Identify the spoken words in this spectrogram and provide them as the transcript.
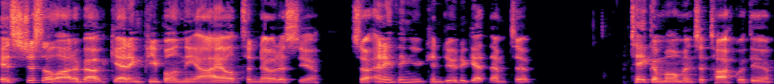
It's just a lot about getting people in the aisle to notice you. So anything you can do to get them to take a moment to talk with you.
